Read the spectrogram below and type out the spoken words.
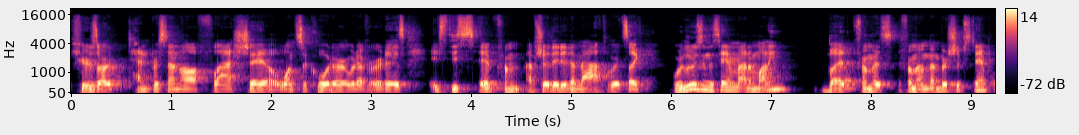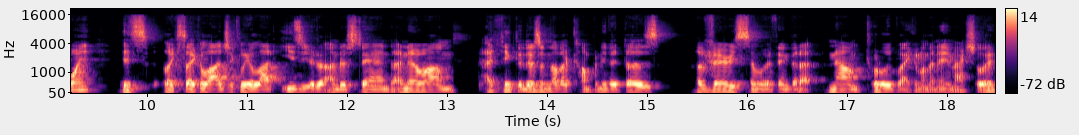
here's our 10% off flash sale once a quarter or whatever it is. It's this it from I'm sure they did the math where it's like we're losing the same amount of money, but from a from a membership standpoint, it's like psychologically a lot easier to understand. I know um I think that there's another company that does a very similar thing that I, now I'm totally blanking on the name actually.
